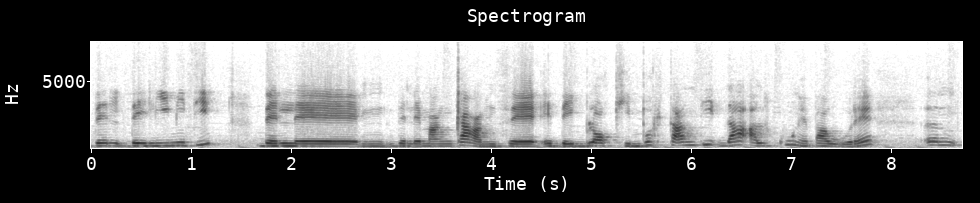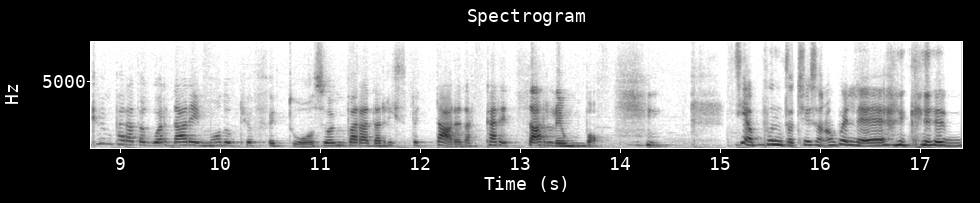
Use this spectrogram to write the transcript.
del, dei limiti, delle, delle mancanze e dei blocchi importanti da alcune paure ehm, che ho imparato a guardare in modo più affettuoso, ho imparato a rispettare, ad accarezzarle un po'. Sì, appunto, ci sono quelle che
